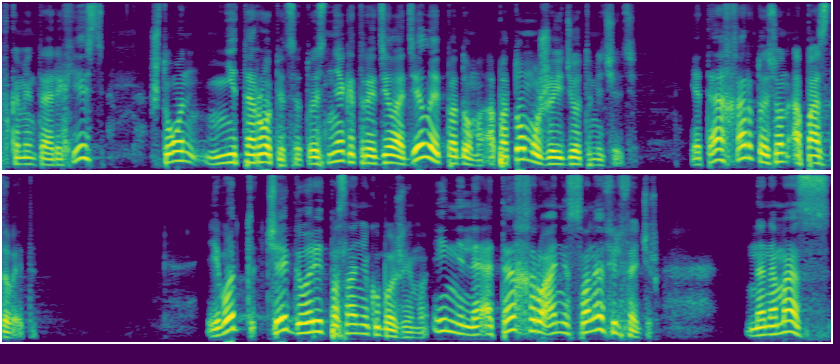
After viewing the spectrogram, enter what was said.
в комментариях есть, что он не торопится. То есть некоторые дела делает по дому, а потом уже идет в мечеть. Это ахар, то есть он опаздывает. И вот человек говорит посланнику Божьему, на намаз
